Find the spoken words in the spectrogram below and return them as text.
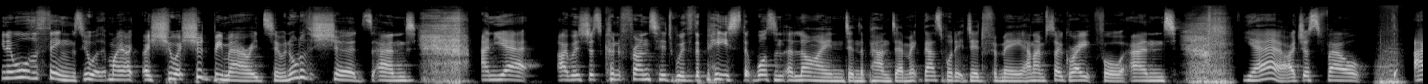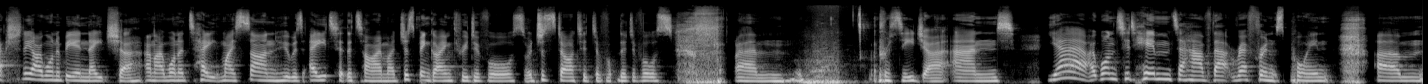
you know, all the things who my, I, who I should be married to and all of the shoulds. And, and yet I was just confronted with the piece that wasn't aligned in the pandemic. That's what it did for me. And I'm so grateful. And yeah, I just felt actually, I want to be in nature and I want to take my son, who was eight at the time. I'd just been going through divorce or just started the divorce um, procedure. And yeah, I wanted him to have that reference point, um,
